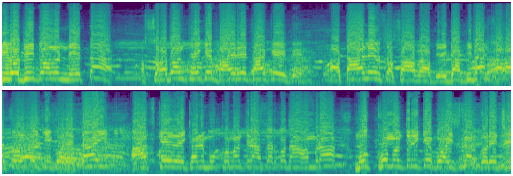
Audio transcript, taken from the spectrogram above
বিরোধী দল নেতা সদন থেকে বাইরে থাকে তাহলে বিধানসভা চলবে কি করে? তাই আজকে এখানে মুখ্যমন্ত্রী আসার কথা আমরা মুখ্যমন্ত্রীকে বহিষ্কার করেছি।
